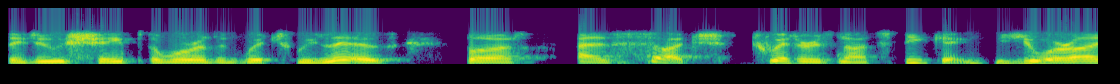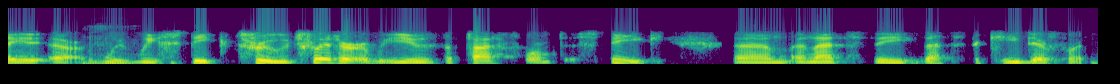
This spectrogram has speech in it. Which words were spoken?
They do shape the world in which we live. But as such, Twitter is not speaking. You or I, uh, we, we, speak through Twitter. We use the platform to speak, um, and that's the that's the key difference.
